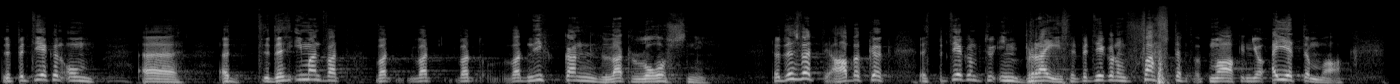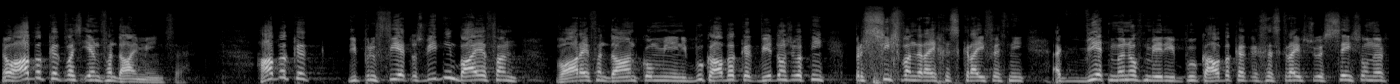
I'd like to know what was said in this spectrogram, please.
Dit beteken om 'n uh, 'n dis iemand wat wat wat wat wat nie kan laat los nie. Nou dis wat Habakuk, dit beteken om to embrace, dit beteken om vas te maak en jou eie te maak. Nou Habakuk was een van daai mense. Habakuk, die profeet, ons weet nie baie van waar hy vandaan kom nie in die boek Habakuk weet ons ook nie presies wanneer hy geskryf is nie. Ek weet min of meer die boek Habakuk is geskryf so 600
